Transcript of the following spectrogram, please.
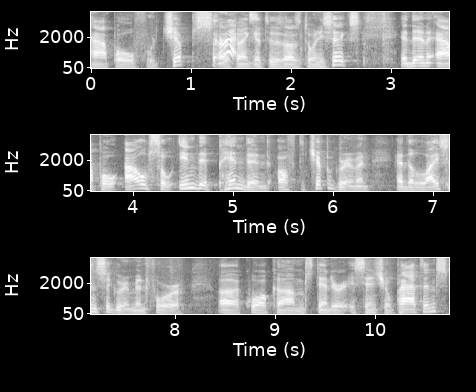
Apple for chips, Correct. I think, in 2026. And then Apple also, independent of the chip agreement, had the license agreement for uh, Qualcomm standard essential patents,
